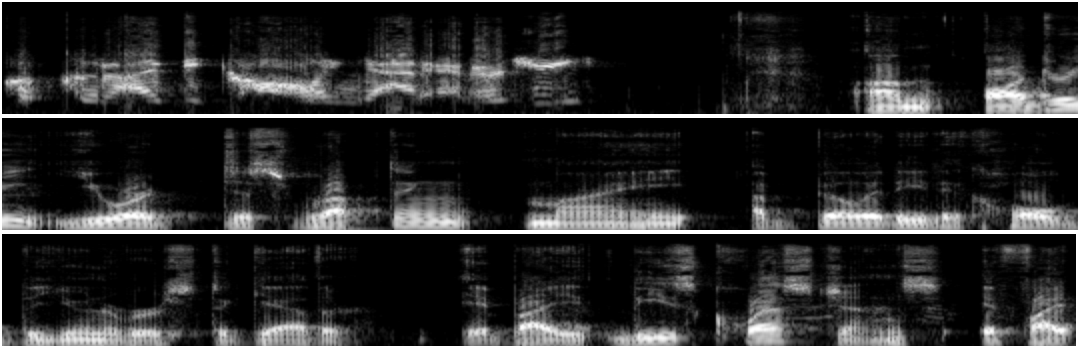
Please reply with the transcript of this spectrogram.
could, I be calling that energy? Um, Audrey, you are disrupting my ability to hold the universe together. It, by these questions, if I,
